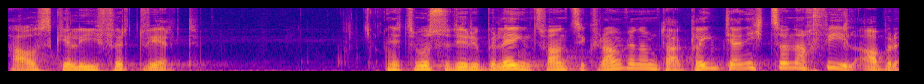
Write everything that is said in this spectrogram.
ausgeliefert wird. Jetzt musst du dir überlegen, 20 Franken am Tag klingt ja nicht so nach viel, aber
